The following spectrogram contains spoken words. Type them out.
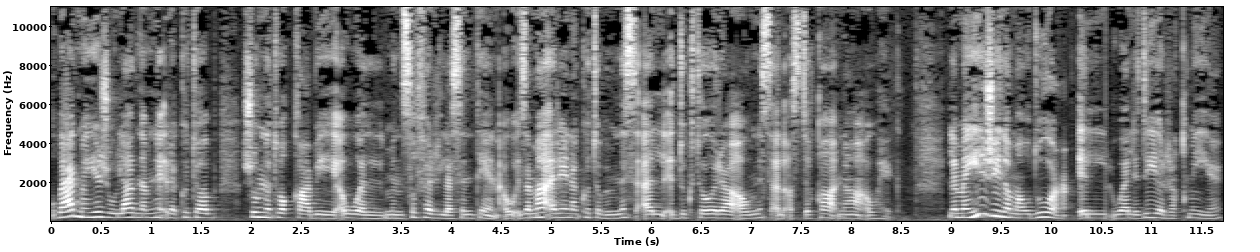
وبعد ما يجوا أولادنا بنقرأ كتب شو بنتوقع بأول من صفر لسنتين أو إذا ما قرينا كتب بنسأل الدكتورة أو بنسأل أصدقائنا أو هيك. لما يجي لموضوع الوالدية الرقمية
